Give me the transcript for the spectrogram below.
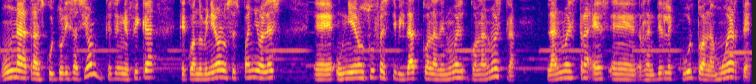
una transculturización, que significa que cuando vinieron los españoles, eh, unieron su festividad con la, de con la nuestra. La nuestra es eh, rendirle culto a la muerte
